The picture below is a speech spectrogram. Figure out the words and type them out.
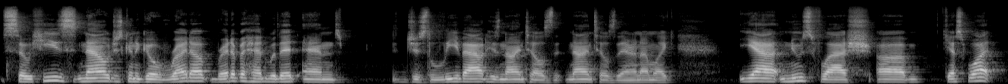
So he's now just gonna go right up right up ahead with it and just leave out his Ninetales nine tails there, and I'm like, yeah, newsflash. Um, guess what?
